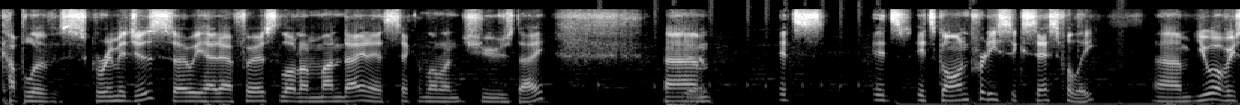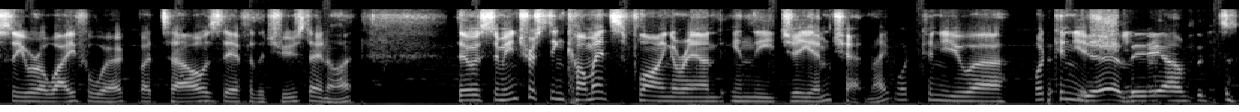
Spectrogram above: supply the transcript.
couple of scrimmages. So we had our first lot on Monday and our second lot on Tuesday. Um, yeah. It's it's it's gone pretty successfully. Um, you obviously were away for work, but uh, I was there for the Tuesday night. There was some interesting comments flying around in the GM chat, mate. What can you uh, what can you? Yeah, the, um, the,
